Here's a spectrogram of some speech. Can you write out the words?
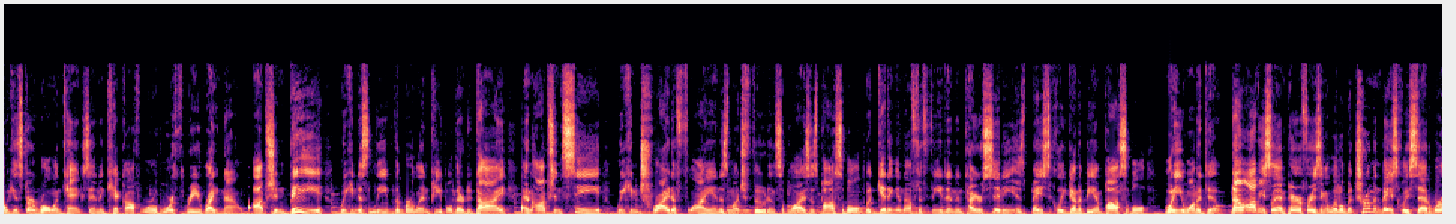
we can start rolling tanks in and kick off World War III right now. Option B, we can just leave the Berlin people there to die. And option C, we can try to fly in as much food and supplies as possible, but getting enough to feed an entire city is basically going to be impossible. What do you want to do? Now, obviously, I'm paraphrasing a little, but Truman basically said, We're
